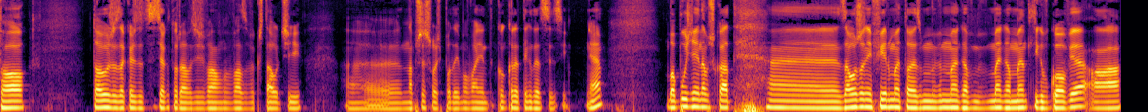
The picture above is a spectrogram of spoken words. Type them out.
To, to już jest jakaś decyzja, która gdzieś wam, was wykształci e, na przyszłość podejmowanie konkretnych decyzji, nie? Bo później na przykład e, założenie firmy to jest mega, mega mętlik w głowie, a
